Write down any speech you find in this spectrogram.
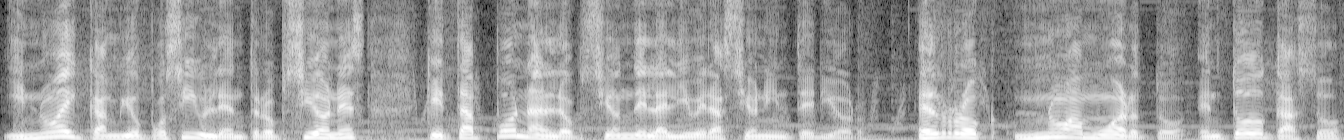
Y no hay cambio posible entre opciones que taponan la opción de la liberación interior. El rock no ha muerto. En todo caso,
